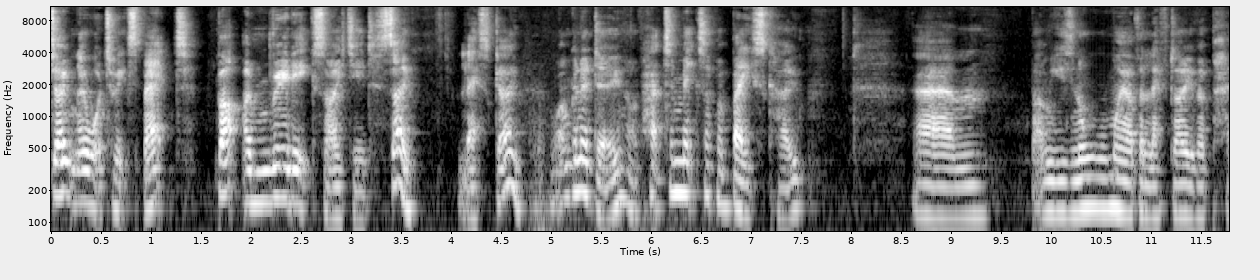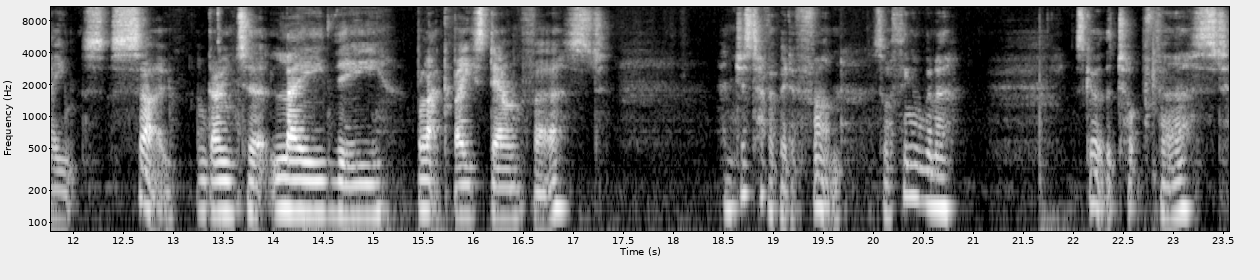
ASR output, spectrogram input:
don't know what to expect but I'm really excited. So let's go. What I'm going to do, I've had to mix up a base coat. Um, but I'm using all my other leftover paints. So I'm going to lay the black base down first and just have a bit of fun. So I think I'm going to, let's go at the top first.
